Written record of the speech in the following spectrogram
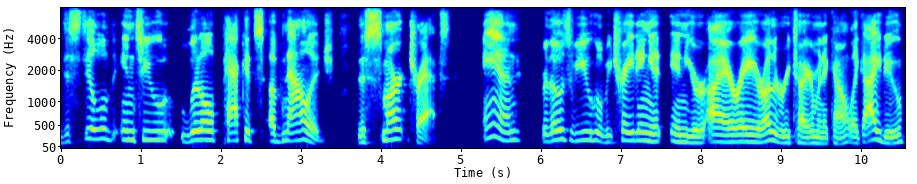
distilled into little packets of knowledge the smart tracks. And for those of you who will be trading it in your IRA or other retirement account, like I do,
